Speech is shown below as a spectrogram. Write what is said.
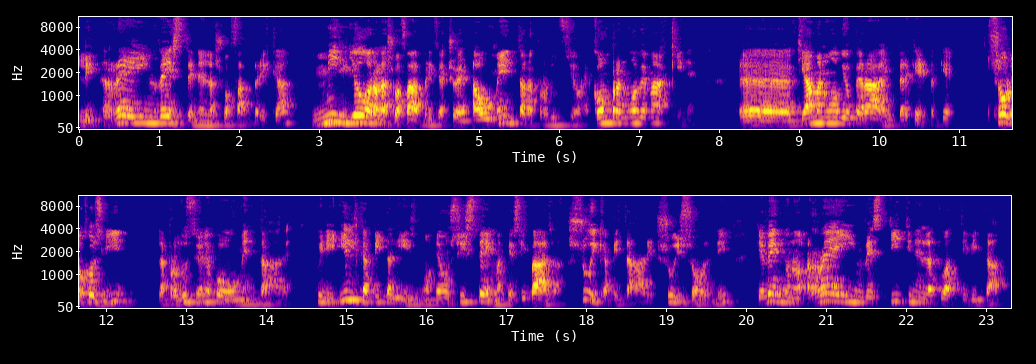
li reinveste nella sua fabbrica, migliora la sua fabbrica, cioè aumenta la produzione, compra nuove macchine, eh, chiama nuovi operai. Perché? Perché solo così la produzione può aumentare. Quindi il capitalismo è un sistema che si basa sui capitali, sui soldi, che vengono reinvestiti nella tua attività.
